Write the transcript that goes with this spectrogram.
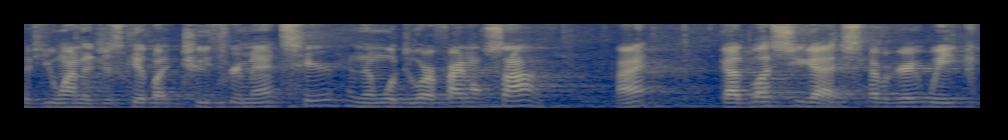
if you want to just give like two, three minutes here, and then we'll do our final song, all right? God bless you guys. Have a great week.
